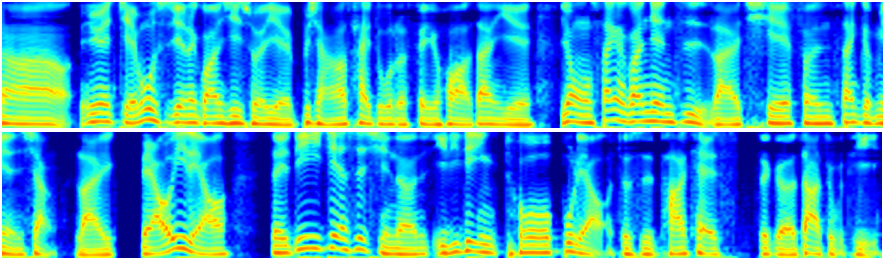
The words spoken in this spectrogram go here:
那因为节目时间的关系，所以也不想要太多的废话，但也用三个关键字来切分三个面向来聊一聊。所以第一件事情呢，一定脱不了就是 podcast 这个大主题。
